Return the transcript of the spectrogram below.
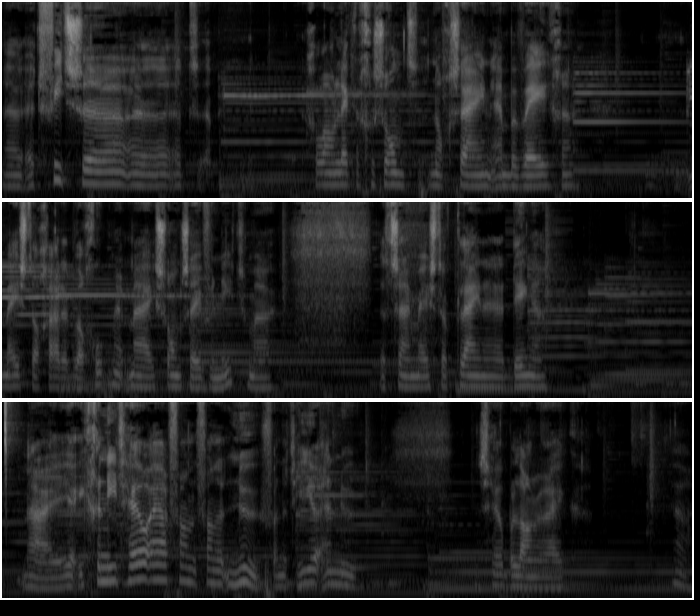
het fietsen. het gewoon lekker gezond nog zijn en bewegen. Meestal gaat het wel goed met mij, soms even niet, maar dat zijn meestal kleine dingen. Ja, ik geniet heel erg van, van het nu, van het hier en nu. Dat is heel belangrijk. Ja.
